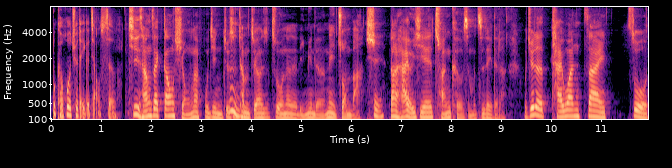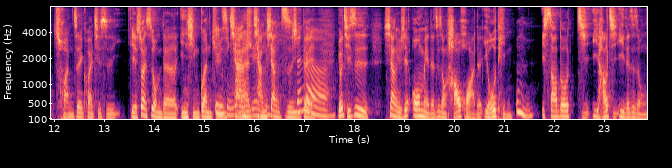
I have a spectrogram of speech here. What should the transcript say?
不可或缺的一个角色？其实常常在高雄那附近，就是他们主要是做那个里面的内装吧。是，当然还有一些船壳什么之类的啦。我觉得台湾在做船这一块，其实。也算是我们的隐形冠军强强项之一，对，尤其是像有些欧美的这种豪华的游艇，嗯。一烧都几亿、好几亿的这种，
